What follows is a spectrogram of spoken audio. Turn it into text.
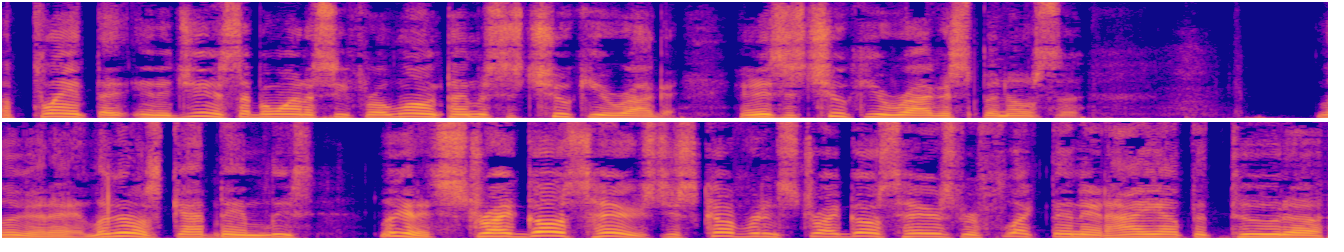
a plant that in a genus I've been wanting to see for a long time. This is Chuquiraga, and this is Chuquiraga spinosa. Look at that. Look at those goddamn leaves. Look at it. Strigose hairs, just covered in strigose hairs, reflecting that high altitude uh,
